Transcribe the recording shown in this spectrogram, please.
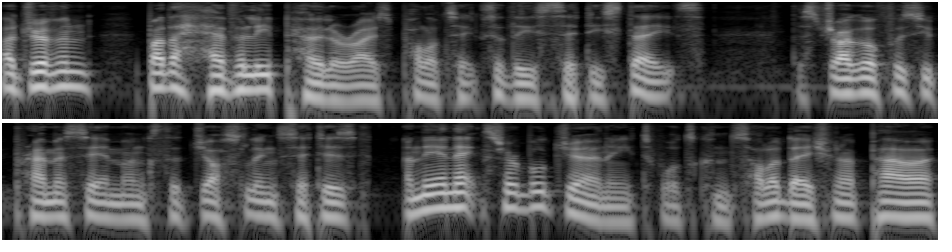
are driven by the heavily polarized politics of these city states, the struggle for supremacy amongst the jostling cities, and the inexorable journey towards consolidation of power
